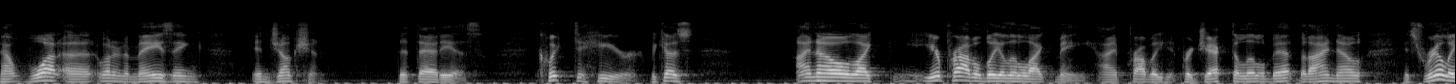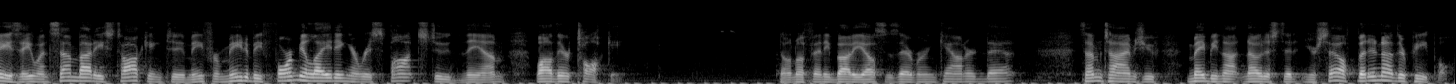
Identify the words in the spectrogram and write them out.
Now, what a what an amazing injunction that that is. Quick to hear because I know like you're probably a little like me. I probably project a little bit, but I know it's real easy when somebody's talking to me for me to be formulating a response to them while they're talking. Don't know if anybody else has ever encountered that. Sometimes you've maybe not noticed it in yourself, but in other people.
